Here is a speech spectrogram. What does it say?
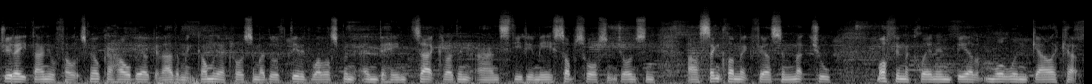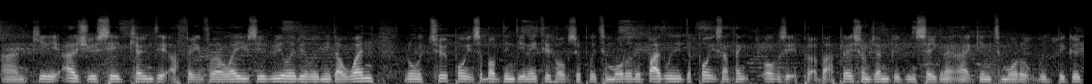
Drey Wright, Daniel Phillips, Melker Hallberg, and Adam Montgomery across the middle, with David Witherspoon in behind Zak Rudden and Stevie May. Subs for St Johnstone are Sinclair McPherson, Mitchell. Murphy McLennan, Bear, Moreland, Gallagher, and Carey. As you said, County are fighting for their lives. They really, really need a win. They're only two points above Dundee United, who obviously play tomorrow. They badly need the points. I think, obviously, to put a bit of pressure on Jim Goodwin side in that game tomorrow would be good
